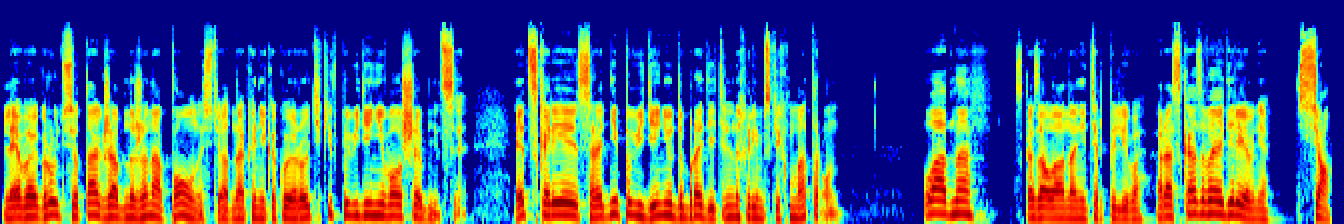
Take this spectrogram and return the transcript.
Левая грудь все так же обнажена полностью, однако никакой эротики в поведении волшебницы. Это скорее сродни поведению добродетельных римских матрон. «Ладно», — сказала она нетерпеливо, — «рассказывай о деревне. Все,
